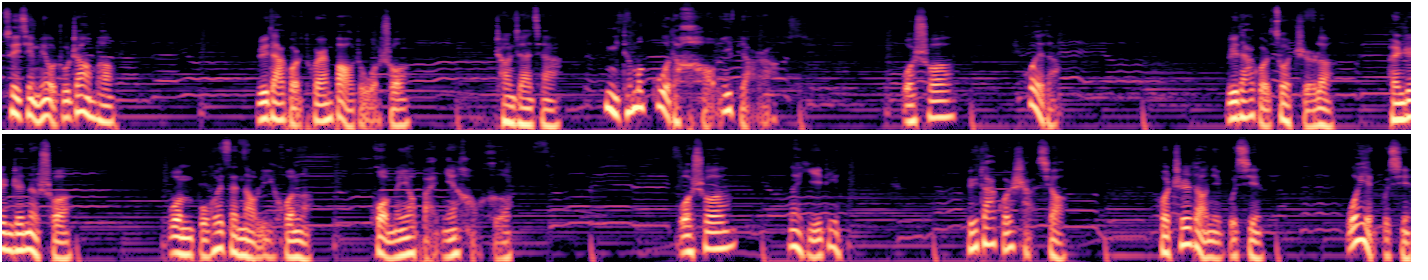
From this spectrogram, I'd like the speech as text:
最近没有住帐篷。驴打滚突然抱着我说：“张佳佳，你他妈过得好一点啊！”我说：“会的。”驴打滚坐直了，很认真的说：“我们不会再闹离婚了，我们要百年好合。”我说：“那一定。”驴打滚傻笑。我知道你不信，我也不信。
